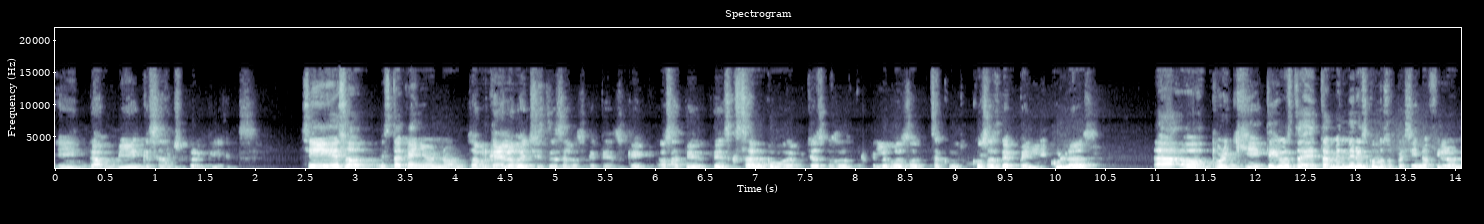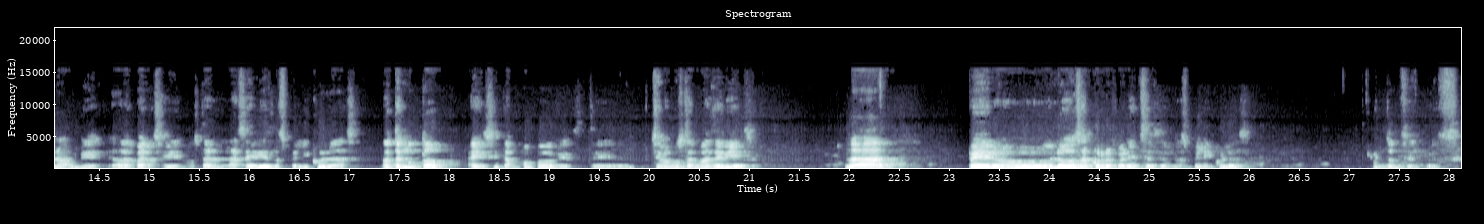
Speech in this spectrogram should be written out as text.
y también que sean súper inteligentes. Sí, eso está cañón, ¿no? O sea, porque luego hay chistes en los que tienes que, o sea, tienes, tienes que saber como de muchas cosas, porque luego sacan cosas de películas. Ah, oh, porque te gusta, también eres como súper cinófilo, ¿no? Bueno, sí, me gustan las series, las películas. No tengo un top, ahí sí tampoco, este, sí me gustan más de 10. Ah, pero luego saco referencias de unas películas. Entonces, pues,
